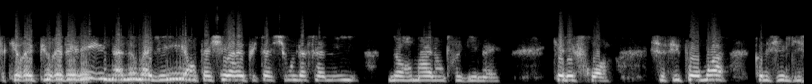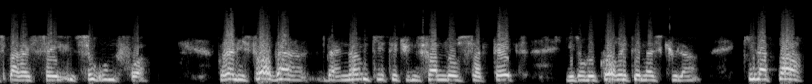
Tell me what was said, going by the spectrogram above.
ce qui aurait pu révéler une anomalie et entacher la réputation de la famille normale, entre guillemets. Quel effroi. Ce fut pour moi comme s'il disparaissait une seconde fois. voilà l'histoire d'un homme qui était une femme dans sa tête et dont le corps était masculin, qui n'a pas,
